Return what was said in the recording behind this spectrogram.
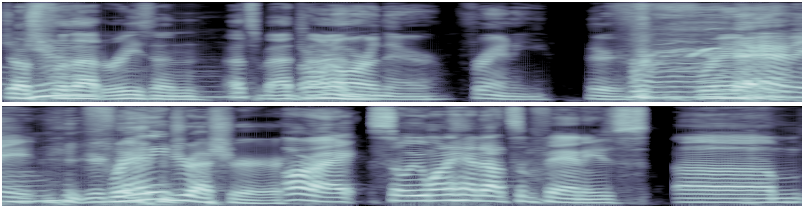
just Yeah. for that reason. That's a bad Throw an R in there. Franny. There. Fanny. You're Franny. Drescher. All right, so we want to hand out some fannies. Um,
